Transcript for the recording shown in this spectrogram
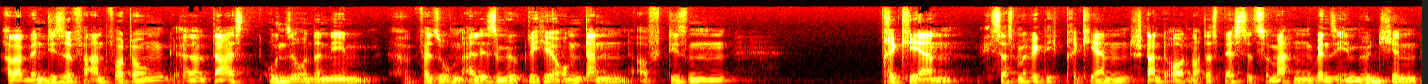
aber wenn diese Verantwortung äh, da ist, unsere Unternehmen äh, versuchen alles Mögliche, um dann auf diesen prekären ich sag's mal wirklich, prekären Standort noch das Beste zu machen. Wenn Sie in München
